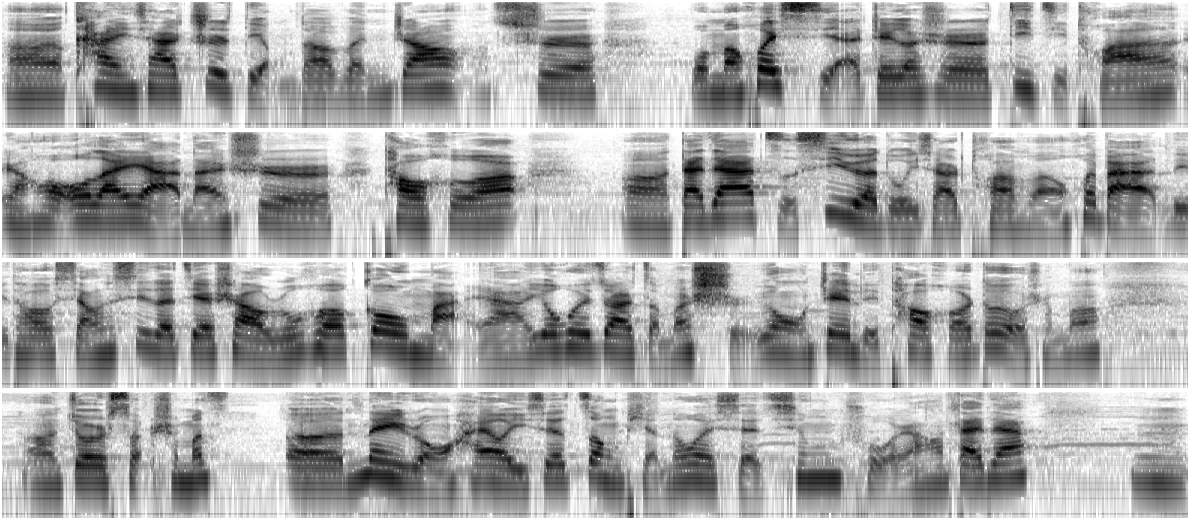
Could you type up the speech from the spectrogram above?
呃，看一下置顶的文章是。我们会写这个是第几团，然后欧莱雅男士套盒，嗯，大家仔细阅读一下团文，会把里头详细的介绍如何购买呀，优惠券怎么使用，这里套盒都有什么，嗯，就是什什么呃内容，还有一些赠品都会写清楚，然后大家。嗯，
